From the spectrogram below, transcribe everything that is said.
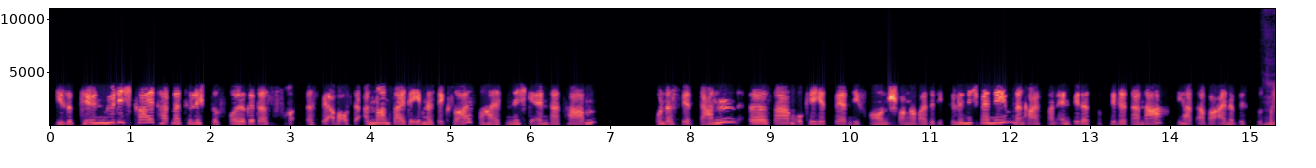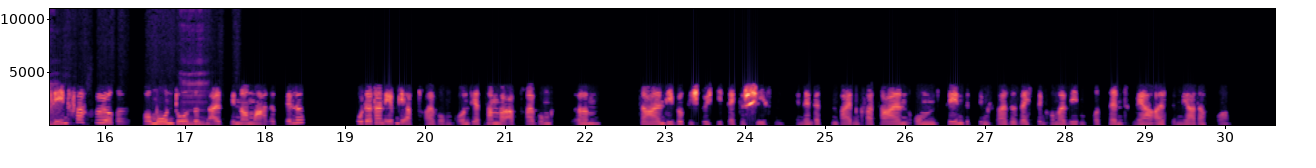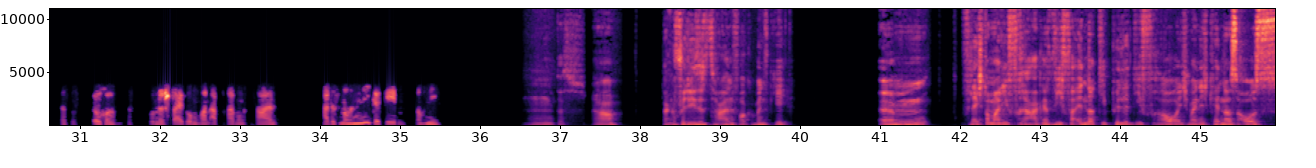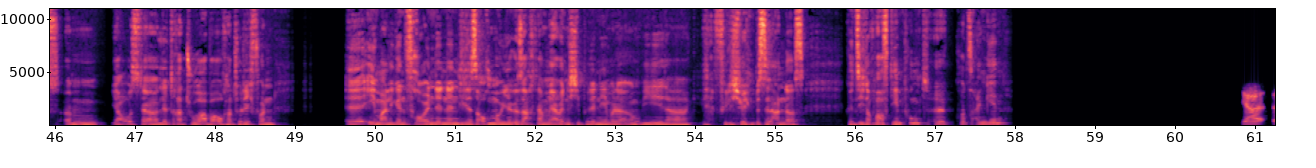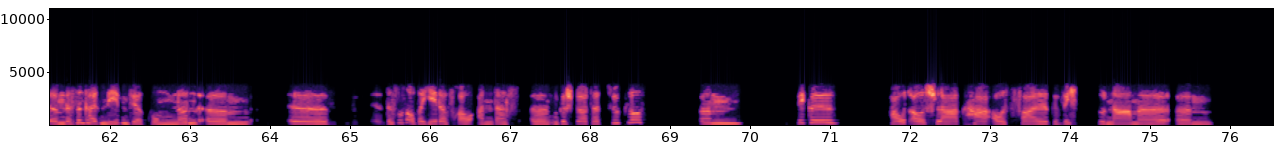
diese Pillenmüdigkeit hat natürlich zur Folge, dass, dass wir aber auf der anderen Seite eben das Sexualverhalten nicht geändert haben. Und dass wir dann äh, sagen, okay, jetzt werden die Frauen schwanger, weil sie die Pille nicht mehr nehmen. Dann greift man entweder zur Pille danach, die hat aber eine bis zu mhm. zehnfach höhere Hormondosis mhm. als die normale Pille, oder dann eben die Abtreibung. Und jetzt haben wir Abtreibungszahlen, ähm, die wirklich durch die Decke schießen. In den letzten beiden Quartalen um 10 beziehungsweise 16,7 Prozent mehr als im Jahr davor. Das ist irre. Das ist so eine Steigerung von Abtreibungszahlen hat es noch nie gegeben. Noch nie. Hm, das, ja. Danke für diese Zahlen, Frau Kaminski. Ähm, vielleicht nochmal die Frage, wie verändert die Pille die Frau? Ich meine, ich kenne das aus, ähm, ja, aus der Literatur, aber auch natürlich von äh, ehemaligen Freundinnen, die das auch immer wieder gesagt haben, ja, wenn ich die Pille nehme, da irgendwie, da fühle ich mich ein bisschen anders. Können Sie nochmal auf den Punkt äh, kurz eingehen? Ja, ähm, das sind halt Nebenwirkungen. Ne? Ähm, äh, das ist auch bei jeder Frau anders. Äh, ein gestörter Zyklus, ähm, Pickel, Hautausschlag, Haarausfall, Gewichtszunahme, ähm,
